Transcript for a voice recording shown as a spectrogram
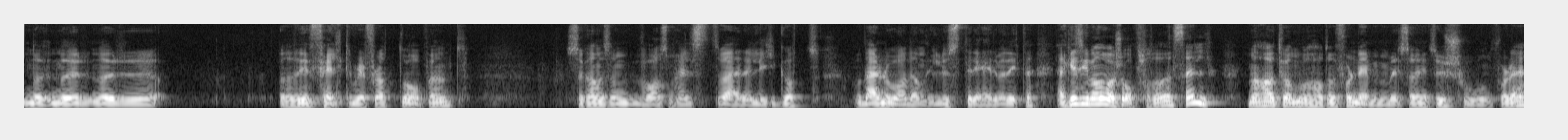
Når, når, når altså, feltet blir flatt og åpent, så kan liksom hva som helst være like godt. Og det er noe av det han illustrerer med diktet. Jeg er ikke sikker på om han var så opptatt av det selv, men jeg tror han må ha hatt en fornemmelse og en intuisjon for det.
